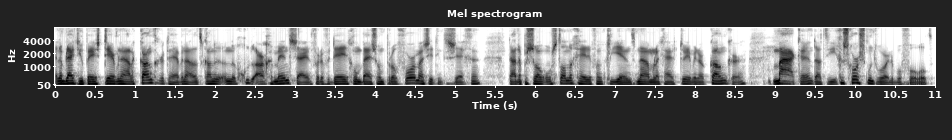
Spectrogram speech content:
En dan blijkt hij opeens terminale kanker te hebben. Nou, dat kan een, een goed argument zijn voor de verdediger... om bij zo'n proforma-zitting te zeggen... nou, de persoonlijke omstandigheden van cliënt... namelijk hij heeft terminale kanker... maken dat hij geschorst moet worden bijvoorbeeld.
